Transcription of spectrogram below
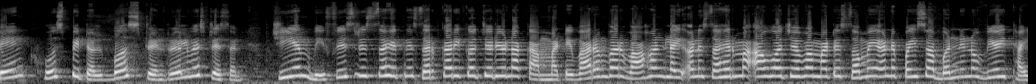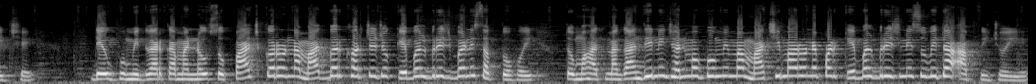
bank, hospital, bus stand railway station, GMB fisheries સહિતની સરકારી કચેરીઓના કામ માટે વારંવાર વાહન લઈ અને શહેરમાં આવવા જવા માટે સમય અને પૈસા બંનેનો વ્યય થાય છે. દેવભૂમિ દ્વારકામાં નવસો પાંચ કરોડના માતબર ખર્ચે જો કેબલ બ્રિજ બની શકતો હોય તો મહાત્મા ગાંધીની જન્મભૂમિમાં માછીમારોને પણ કેબલ બ્રિજની સુવિધા આપવી જોઈએ.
